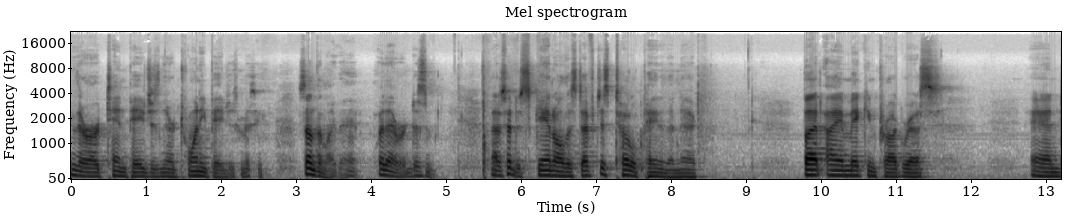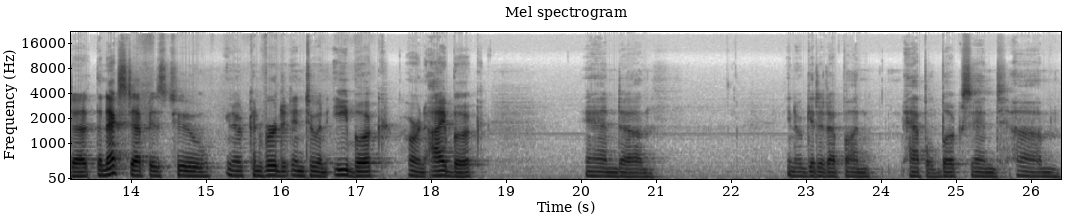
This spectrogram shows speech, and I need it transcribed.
Think there are 10 pages and there are 20 pages missing. Something like that. Whatever. It doesn't. I just had to scan all this stuff. Just total pain in the neck. But I am making progress. And uh, the next step is to, you know, convert it into an ebook or an iBook, and um, you know, get it up on Apple Books and um,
